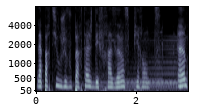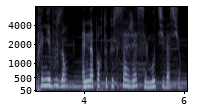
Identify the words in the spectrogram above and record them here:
la partie où je vous partage des phrases inspirantes. Imprégnez-vous-en, elles n'apportent que sagesse et motivation.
